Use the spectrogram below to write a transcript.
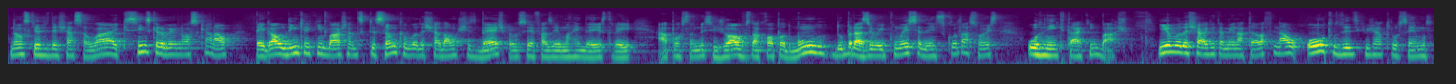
Não esqueça de deixar seu like, se inscrever no nosso canal, pegar o link aqui embaixo na descrição que eu vou deixar dar um xbet para você fazer uma renda extra aí apostando nesses jogos da Copa do Mundo, do Brasil aí com excelentes cotações. O link está aqui embaixo. E eu vou deixar aqui também na tela final outros vídeos que já trouxemos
